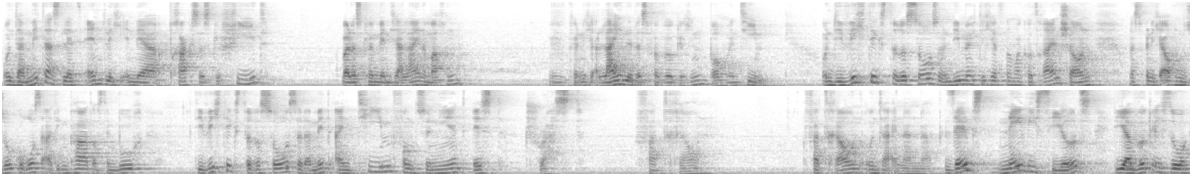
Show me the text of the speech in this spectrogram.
Und damit das letztendlich in der Praxis geschieht, weil das können wir nicht alleine machen, wir können nicht alleine das verwirklichen, brauchen wir ein Team. Und die wichtigste Ressource, und die möchte ich jetzt nochmal kurz reinschauen, und das finde ich auch einen so großartigen Part aus dem Buch, die wichtigste Ressource, damit ein Team funktioniert, ist Trust, Vertrauen. Vertrauen untereinander. Selbst Navy SEALs, die ja wirklich so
